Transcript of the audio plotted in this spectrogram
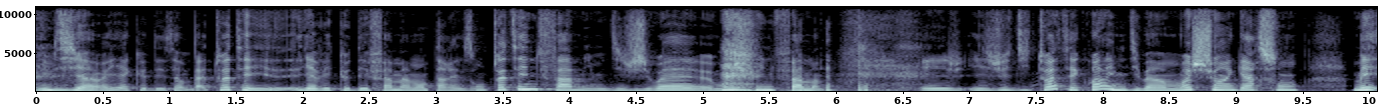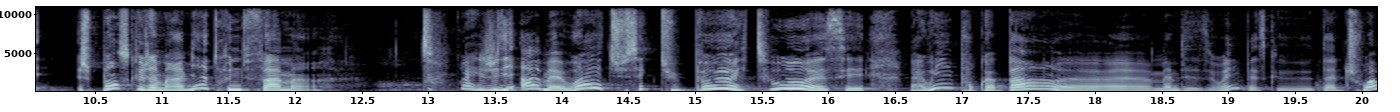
il me dit, ah ouais, il y a que des hommes. Bah, toi, t'es- il y avait que des femmes, maman, t'as raison. Toi, t'es une femme. Il me dit, je dis, ouais, euh, moi, je suis une femme. et, je- et je lui dis, toi, t'es quoi? Il me dit, ben, moi, je suis un garçon. Mais je pense que j'aimerais bien être une femme. Ouais, je lui dis ah ben ouais tu sais que tu peux et tout euh, c'est bah oui pourquoi pas euh, même oui parce que t'as le choix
